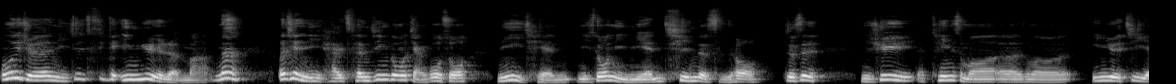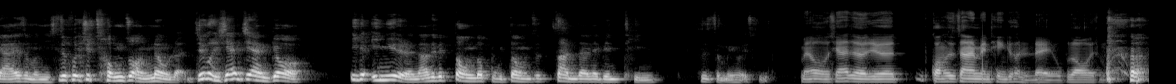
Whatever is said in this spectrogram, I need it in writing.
我会觉得你就是一个音乐人嘛。那而且你还曾经跟我讲过说，你以前你说你年轻的时候，就是你去听什么呃什么音乐季啊还是什么，你是会去冲撞那种人。结果你现在竟然给我一个音乐人，然后那边动都不动，就站在那边听，是怎么一回事？没有，我现在就觉得光是在那边听就很累，我不知道为什么。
